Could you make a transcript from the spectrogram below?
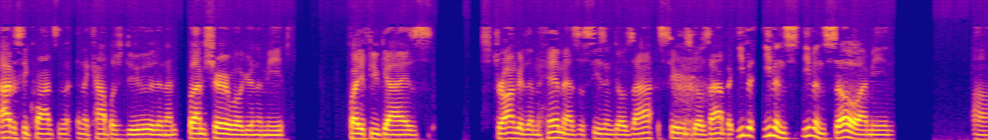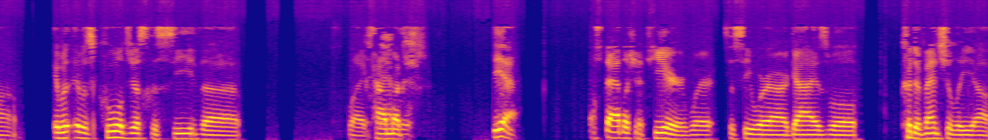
obviously Quant's an, an accomplished dude, and I'm, but I'm sure we're gonna meet quite a few guys stronger than him as the season goes on, series goes on. But even, even, even so, I mean, um, it was it was cool just to see the like how much, yeah, establish a tier where to see where our guys will could eventually uh,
